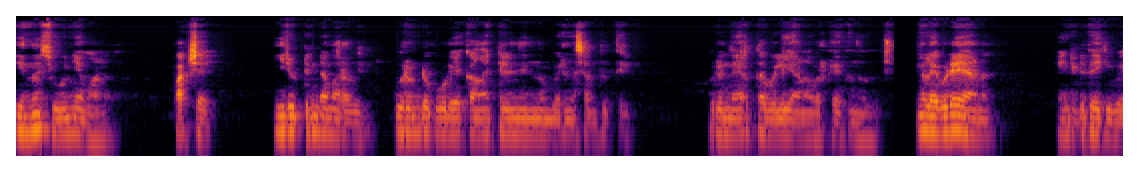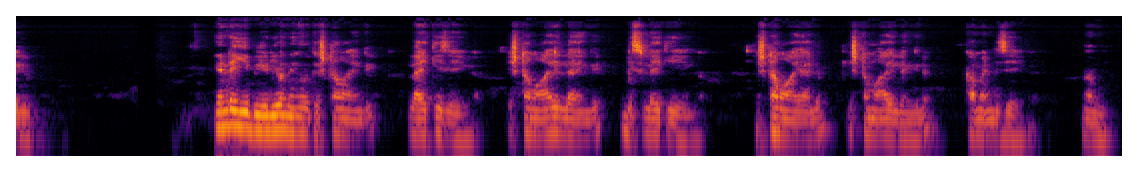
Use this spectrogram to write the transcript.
ഇന്ന് ശൂന്യമാണ്. പക്ഷേ ഇരുട്ടിന്റെ മറവിൽ ഉരുണ്ടുകൂടിയ കാറ്റിൽ നിന്നും വരുന്ന ശബ്ദത്തിൽ ഒരു നേർത്ത വിളിയാണ് അവർ കേൾക്കുന്നത്. നിങ്ങൾ എവിടെയാണ്? എന്റെ അടുത്തേക്ക് വരൂ. എന്റെ ഈ വീഡിയോ നിങ്ങൾക്ക് ഇഷ്ടമായെങ്കിൽ ലൈക്ക് ചെയ്യുക. ഇഷ്ടമായില്ല എങ്കിൽ ഡിസ്ലൈക്ക് ചെയ്യുക. ഇഷ്ടമായാലും ഇഷ്ടമായില്ലെങ്കിലും കമന്റ് ചെയ്യുക. നന്ദി.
